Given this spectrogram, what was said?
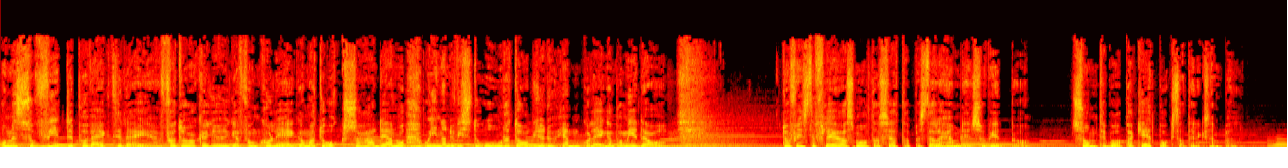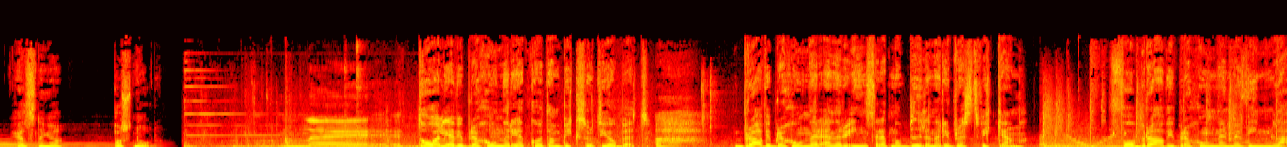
Om en så vidde på väg till dig för att du råkar ljuga från kollega om att du också hade en och innan du visste ordet av du hem kollegan på middag och... Då finns det flera smarta sätt att beställa hem din sous på. Som till våra paketboxar till exempel. Hälsningar Postnord. Dåliga vibrationer är att gå utan byxor till jobbet. Bra vibrationer är när du inser att mobilen är i bröstfickan. Få bra vibrationer med Vimla.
